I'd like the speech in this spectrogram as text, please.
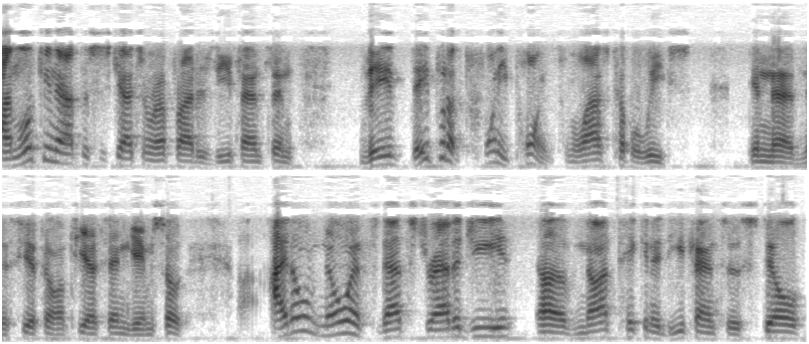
I'm looking at the Saskatchewan Roughriders defense, and they they put up 20 points in the last couple of weeks in the, in the CFL and TSN game. So I don't know if that strategy of not picking a defense is still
